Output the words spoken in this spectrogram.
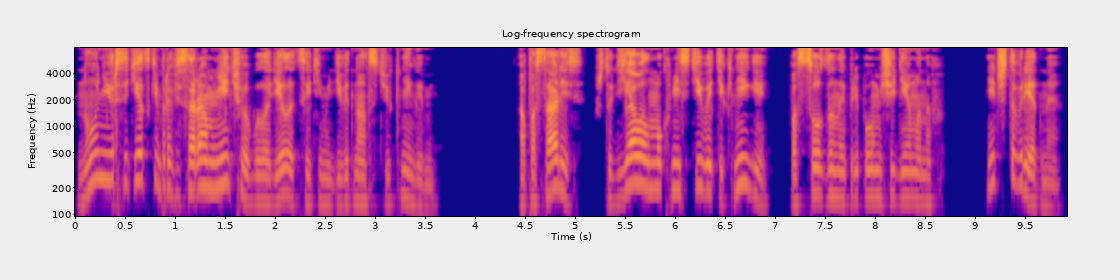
Но университетским профессорам нечего было делать с этими 19 книгами. Опасались, что дьявол мог внести в эти книги, воссозданные при помощи демонов, нечто вредное.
